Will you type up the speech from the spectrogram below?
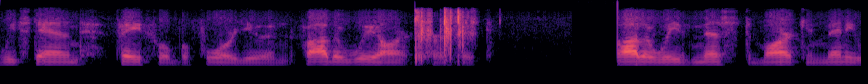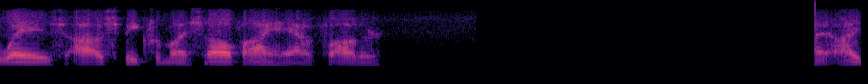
we stand faithful before you, and Father, we aren't perfect. Father, we've missed the mark in many ways. I'll speak for myself. I have, Father. I, I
